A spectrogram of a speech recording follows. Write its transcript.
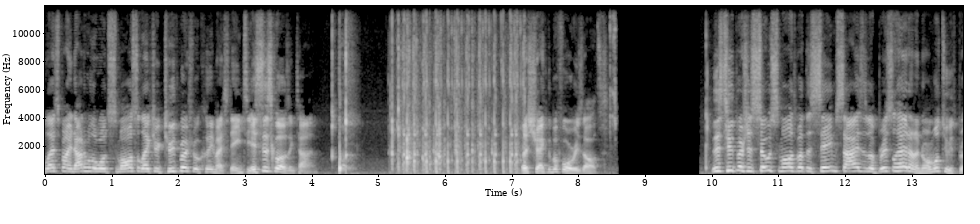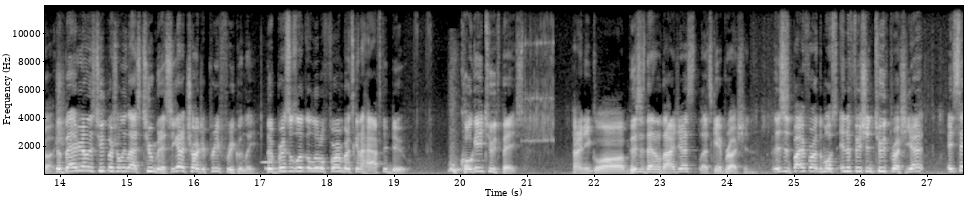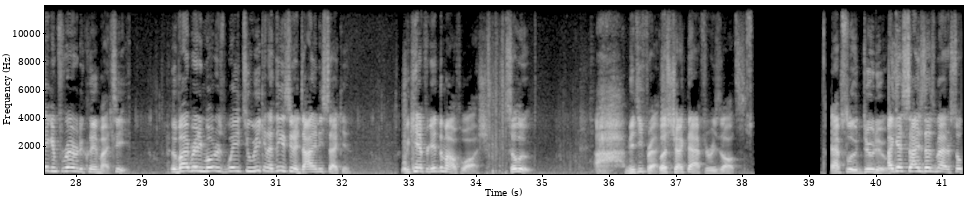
Let's find out how the world's smallest electric toothbrush will clean my stained teeth. It's disclosing time. Let's check the before results. This toothbrush is so small, it's about the same size as a bristle head on a normal toothbrush. The battery on this toothbrush only lasts two minutes, so you gotta charge it pretty frequently. The bristles look a little firm, but it's gonna have to do. Colgate toothpaste. Tiny glob. This is Dental Digest, let's get brushing. This is by far the most inefficient toothbrush yet. It's taken forever to clean my teeth. The vibrating motor is way too weak and I think it's gonna die any second. We can't forget the mouthwash. Salute. Ah, minty fresh. Let's check the after results. Absolute doo-doo. I guess size does matter, so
